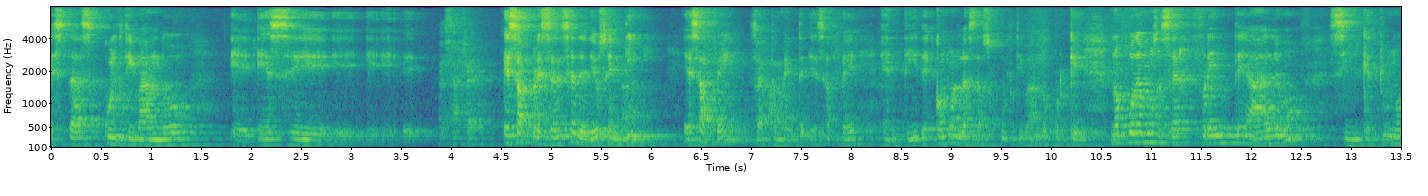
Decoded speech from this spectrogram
estás cultivando eh, ese, eh, eh, Esa fe. esa presencia de Dios en ti. Esa fe, exactamente, esa fe en ti, de cómo la estás cultivando, porque no podemos hacer frente a algo sin que tú no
